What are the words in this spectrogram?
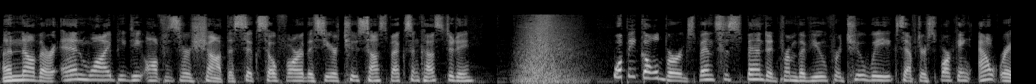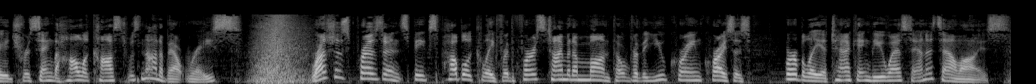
Another NYPD officer shot the six so far this year, two suspects in custody. Whoopi Goldberg's been suspended from The View for two weeks after sparking outrage for saying the Holocaust was not about race. Russia's president speaks publicly for the first time in a month over the Ukraine crisis, verbally attacking the U.S. and its allies.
